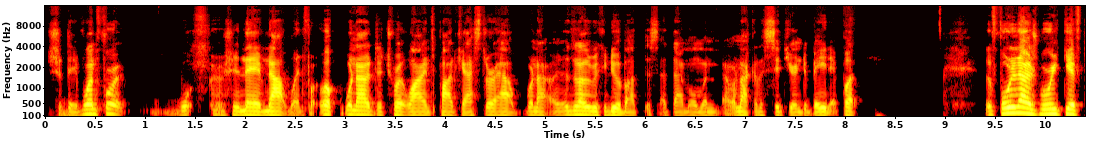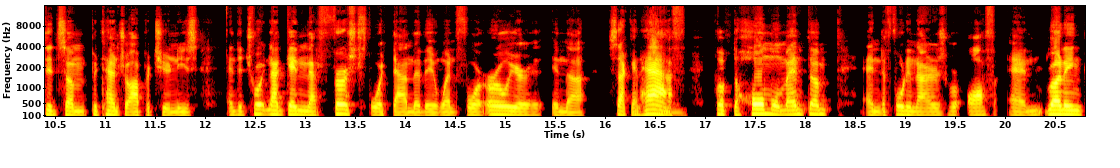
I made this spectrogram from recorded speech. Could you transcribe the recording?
should they have went for it? Or should they have not went for it? Look, we're not a Detroit Lions podcast. They're out. We're not, there's nothing we can do about this at that moment. We're not going to sit here and debate it. But the 49ers were gifted some potential opportunities, and Detroit not getting that first fourth down that they went for earlier in the second half mm. flipped the whole momentum, and the 49ers were off and running,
